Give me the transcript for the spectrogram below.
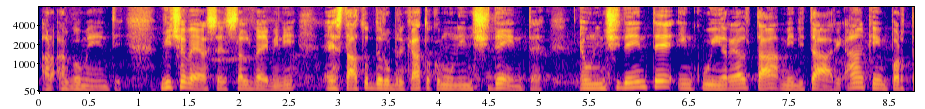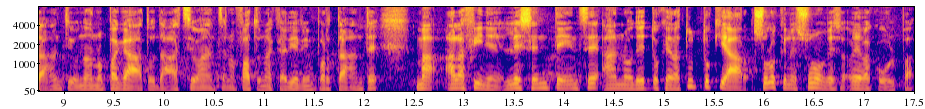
argomenti. Viceversa il Salvemini è stato derubricato come un incidente, è un incidente in cui in realtà militari anche importanti non hanno pagato dazio, anzi hanno fatto una carriera importante, ma alla fine le sentenze hanno detto che era tutto chiaro, solo che nessuno aveva colpa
